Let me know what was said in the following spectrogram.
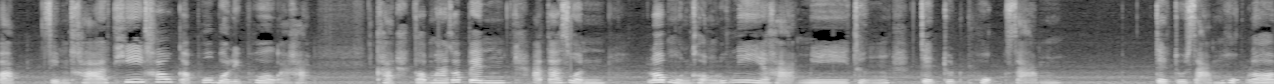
ปรับสินค้าที่เข้ากับผู้บริโภคอะค่ะค่ะ ต่อมาก็เป็นอัตราส่วนรอบหมุนของลูกหนี้อะค่ะ มีถึง 7.63 7.36 รอบ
